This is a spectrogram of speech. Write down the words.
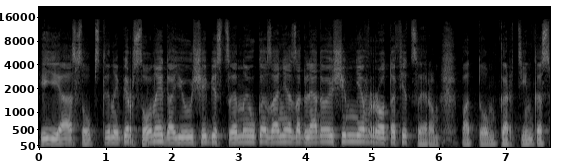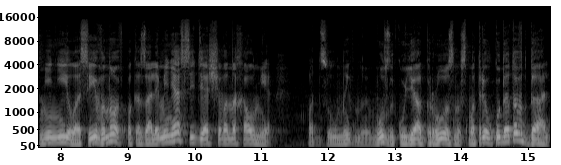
и я собственной персоной, дающей бесценные указания заглядывающим мне в рот офицерам. Потом картинка сменилась, и вновь показали меня, сидящего на холме. Под заунывную музыку я грозно смотрел куда-то вдаль.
